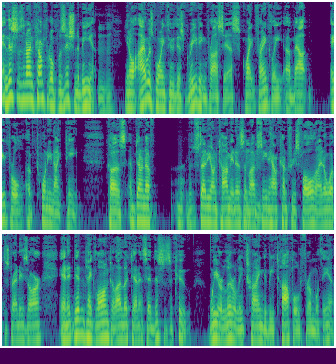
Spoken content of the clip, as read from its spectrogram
and this is an uncomfortable position to be in. You know, I was going through this grieving process, quite frankly, about April of 2019, because I've done enough study on communism. I've seen how countries fall, and I know what the strategies are. And it didn't take long till I looked at it and said, "This is a coup. We are literally trying to be toppled from within."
